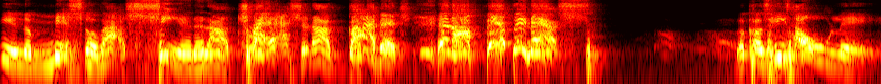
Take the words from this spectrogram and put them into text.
In the midst of our sin and our trash and our garbage and our filthiness. Because he's holy.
